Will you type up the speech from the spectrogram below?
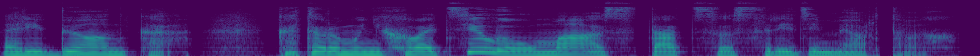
Ребенка, которому не хватило ума остаться среди мертвых.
